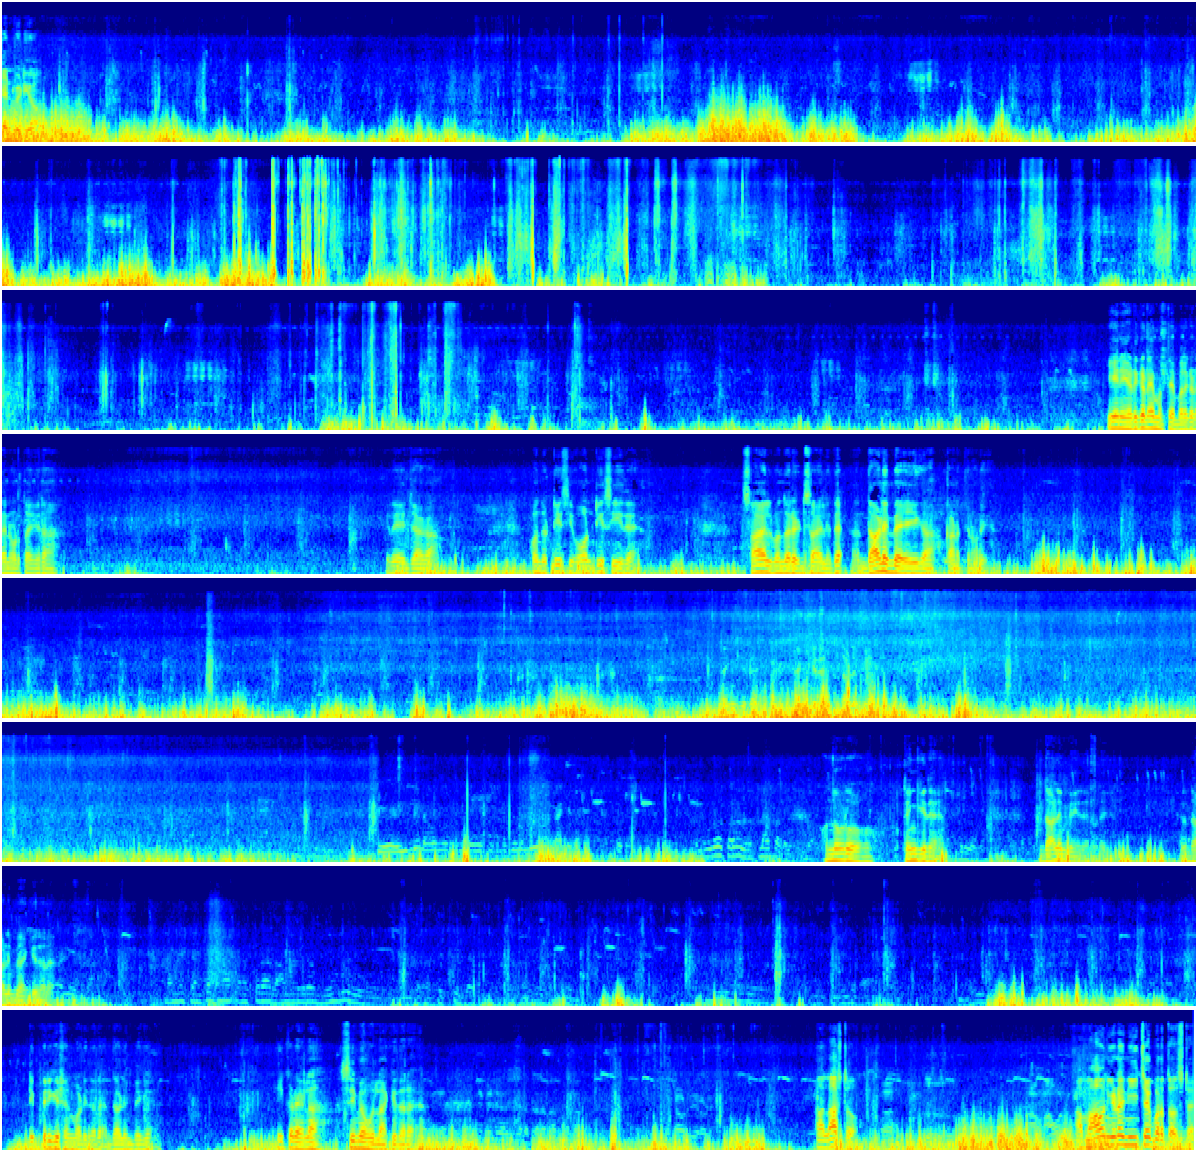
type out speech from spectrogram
second video. ಏನು ಎಡಗಡೆ ಮತ್ತು ಬಲಗಡೆ ನೋಡ್ತಾ ಇದ್ದೀರಾ? ಇದೇ ಜಾಗ. ಒಂದು T C, own T C ಇದೆ. ಸಾಯಿಲ್ ಬಂದು ರೆಡ್ ಸಾಯಿಲ್ ಇದೆ. ದಾಳಿಂಬೆ ಈಗ ಕಾಣುತ್ತೆ ನೋಡಿ ತೆಂಗಿದೆ ತೆಂಗಿದೆ ದಾಳಿಂಬೆ ಇದೆ. ಒಂದೂರು ತೆಂಗಿದೆ. ದಾಳಿಂಬೆ ಇದೆ ನೋಡಿ. ದಾಳಿಂಬೆ ಹಾಕಿದ್ದಾರೆ. ಡಿಪ್ ಇರಿಗೇಷನ್ ಮಾಡಿದ್ದಾರೆ ದಾಳಿಂಬೆಗೆ. ಈ ಕಡೆ ಎಲ್ಲ ಸೀಮೆ ಹುಲ್ಲು ಹಾಕಿದ್ದಾರೆ. ಹಾಂ ಲಾಸ್ಟು ಆ ಮಾವಿನ ಗಿಡ ನೀಚಾಗಿ ಬರುತ್ತೆ ಅಷ್ಟೇ.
